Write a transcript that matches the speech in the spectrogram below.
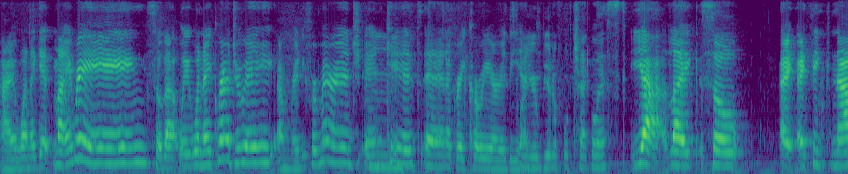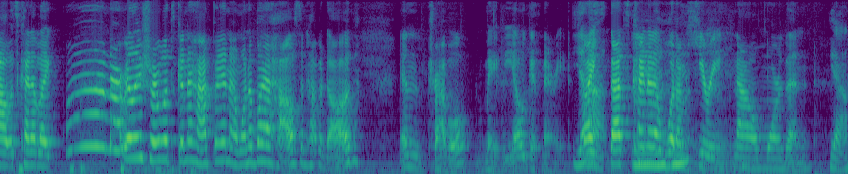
I want to get my ring so that way when I graduate, I'm ready for marriage and kids and a great career at the Mm. for end your beautiful checklist. yeah like so I, I think now it's kind of like well, i'm not really sure what's gonna happen i want to buy a house and have a dog and travel maybe i'll get married Yeah. like that's kind of what i'm hearing now more than Yeah,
